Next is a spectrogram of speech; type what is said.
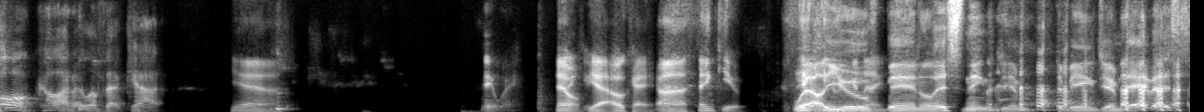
Oh God, I love that cat. Yeah. Anyway, No. Yeah. Okay. Uh, thank you. Well, you. Good you've been listening to, Jim, to Being Jim Davis.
